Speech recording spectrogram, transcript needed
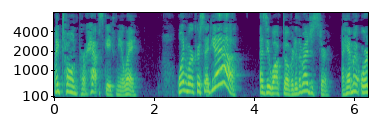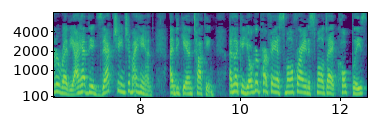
my tone perhaps gave me away. One worker said, Yeah, as he walked over to the register. I had my order ready. I had the exact change in my hand. I began talking. I'd like a yogurt parfait, a small fry, and a small diet coke, please.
